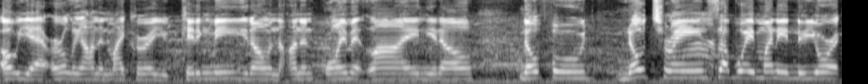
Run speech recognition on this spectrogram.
Oh, yeah. Early on in my career, you kidding me? You know, in the unemployment line, you know, no food, no train, subway money in New York.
